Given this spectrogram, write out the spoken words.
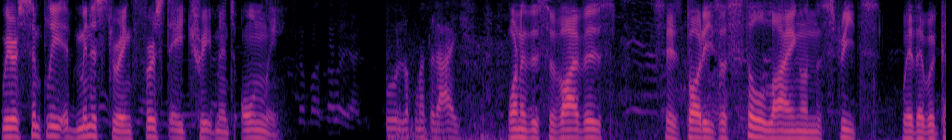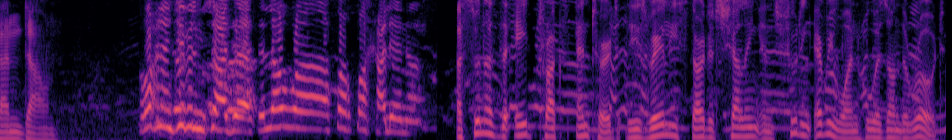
We are simply administering first aid treatment only. One of the survivors says bodies are still lying on the streets where they were gunned down. As soon as the aid trucks entered, the Israelis started shelling and shooting everyone who was on the road.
